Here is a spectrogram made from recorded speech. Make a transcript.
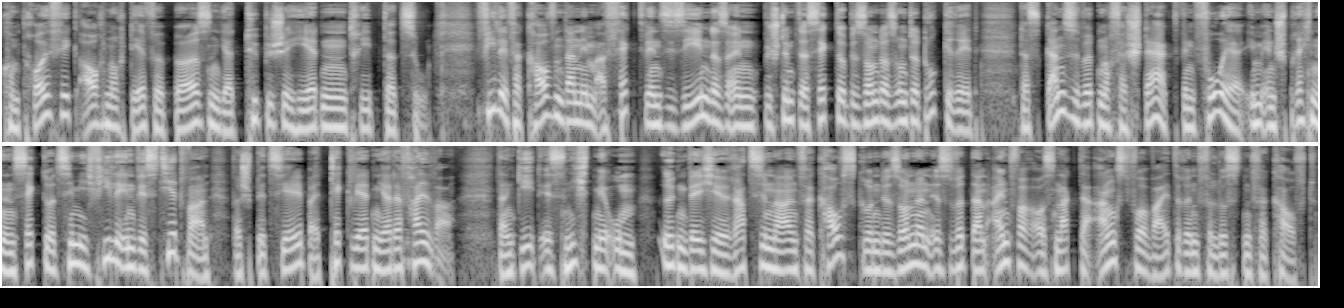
kommt häufig auch noch der für Börsen ja typische Herdentrieb dazu. Viele verkaufen dann im Affekt, wenn sie sehen, dass ein bestimmter Sektor besonders unter Druck gerät. Das Ganze wird noch verstärkt, wenn vorher im entsprechenden Sektor ziemlich viele investiert waren, was speziell bei Tech-Werten ja der Fall war. Dann geht es nicht mehr um irgendwelche rationalen Verkaufsgründe, sondern es wird dann einfach aus nackter Angst vor weiteren Verlusten verkauft.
